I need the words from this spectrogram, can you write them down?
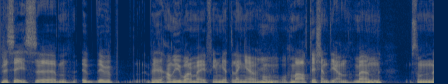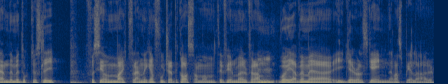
precis. Eh, väl- precis. Han har ju varit med i film jättelänge Mm. och, som man alltid känt igen. Men Mm. som du nämnde med Dr. Sleep, får se om Mike Flanagan fortsätter casta honom till filmer. För han Mm. var ju även med i Geralds Game där han spelar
